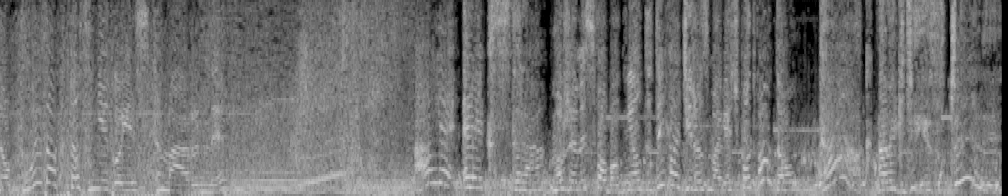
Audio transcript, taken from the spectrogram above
No pływak to z niego jest marny. Możemy swobodnie oddychać i rozmawiać pod wodą. Tak, ale gdzie jest Jerry?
